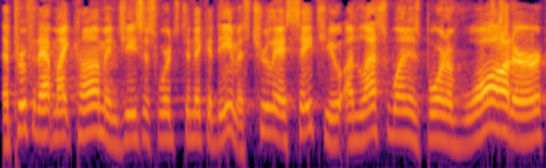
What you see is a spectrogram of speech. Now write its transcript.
And proof of that might come in Jesus' words to Nicodemus Truly I say to you, unless one is born of water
